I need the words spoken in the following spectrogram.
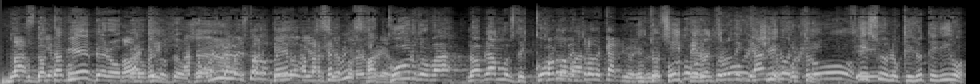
No, más está bien, pero, No, pero menos, o me gustado ver a Ruiz. Córdoba, no hablamos de Córdoba. Córdoba entró de cambio. Entonces, sí, pero entró, entró, de cambio, entró. Eso es lo que yo te digo.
